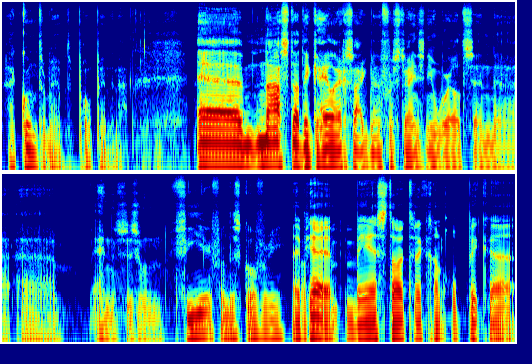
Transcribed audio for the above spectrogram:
hij komt ermee op de proppen inderdaad. Ehm, naast dat ik heel erg psyched ben voor Strange New Worlds en, eh, eh, en seizoen 4 van Discovery. Heb jij, ben jij Star Trek gaan oppikken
